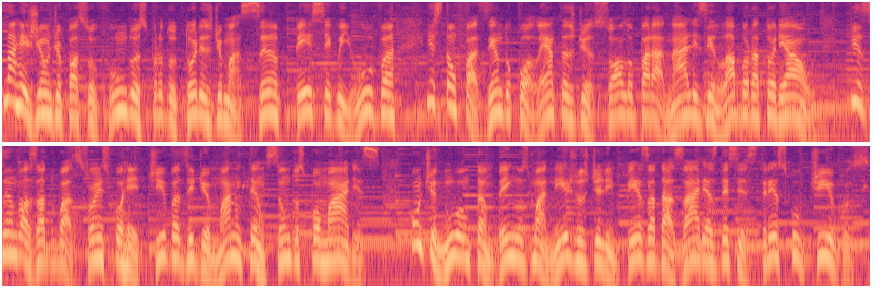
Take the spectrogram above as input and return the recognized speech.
Na região de Passo Fundo, os produtores de maçã, pêssego e uva estão fazendo coletas de solo para análise laboratorial, visando as adubações corretivas e de manutenção dos pomares. Continuam também os manejos de limpeza das áreas desses três cultivos.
